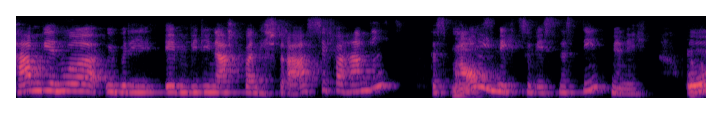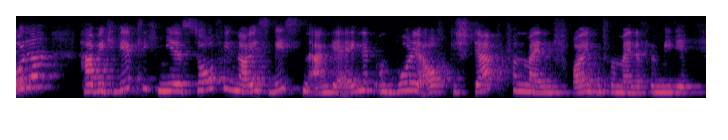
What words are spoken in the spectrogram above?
Haben wir nur über die, eben wie die Nachbarn die Straße verhandelt? Das brauche ich nicht zu wissen, das dient mir nicht. Genau. Oder habe ich wirklich mir so viel neues Wissen angeeignet und wurde auch gestärkt von meinen Freunden, von meiner Familie.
